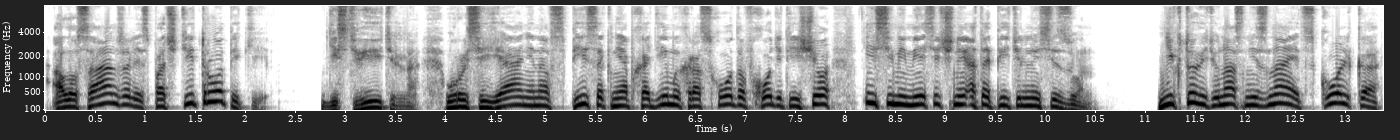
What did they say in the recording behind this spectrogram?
а Лос-Анджелес — почти тропики. Действительно, у россиянина в список необходимых расходов входит еще и семимесячный отопительный сезон. Никто ведь у нас не знает, сколько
